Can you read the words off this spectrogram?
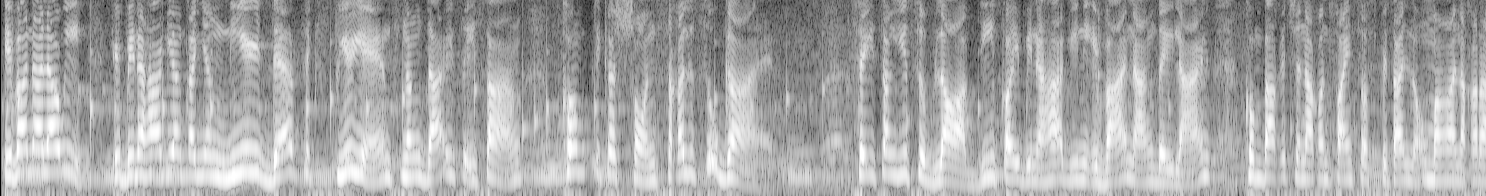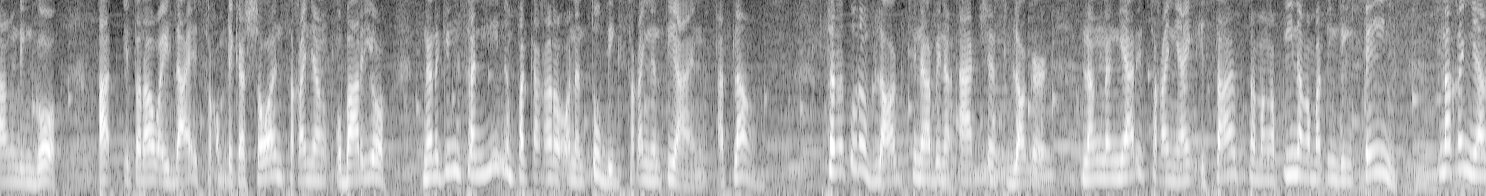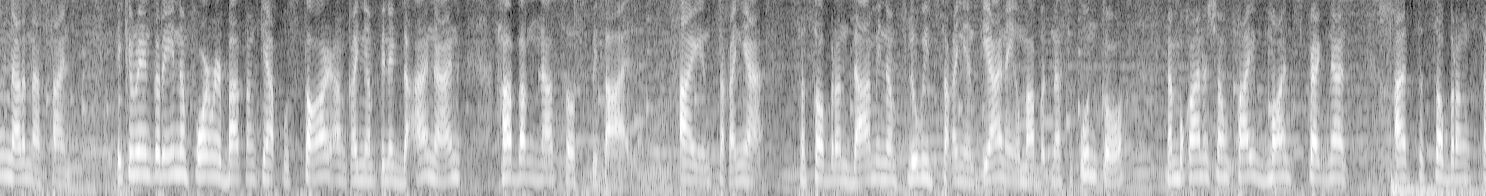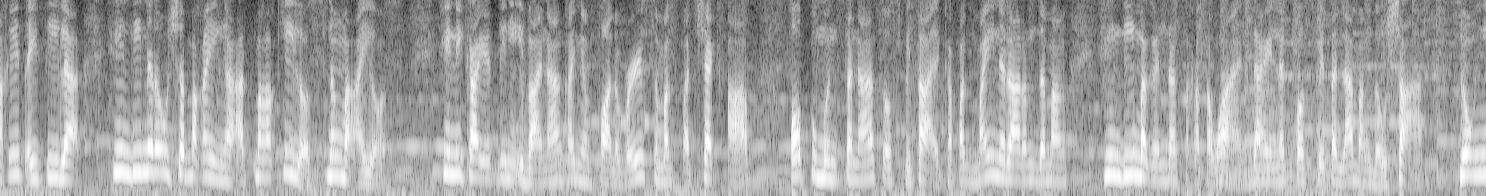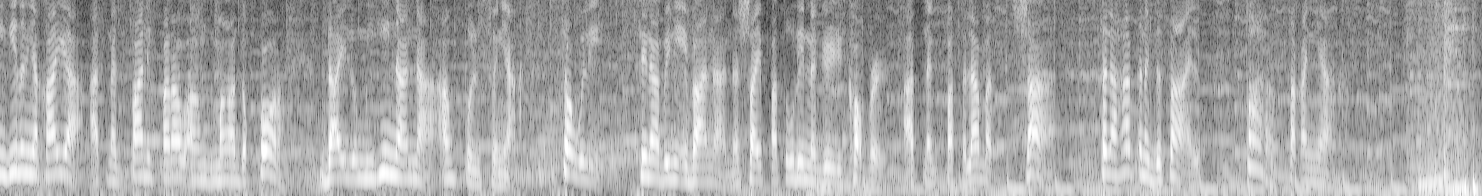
Ivana Alawi, ibinahagi ang kanyang near-death experience ng dahil sa isang komplikasyon sa kalusugan. Sa isang YouTube vlog, dito ay binahagi ni Ivana ang dahilan kung bakit siya na-confine sa ospital noong mga nakaraang linggo. At ito raw ay dahil sa komplikasyon sa kanyang obaryo na naging sanhi ng pagkakaroon ng tubig sa kanyang tiyan at lungs. Sa naturang vlog, sinabi ng actress vlogger nang nangyari sa kanya ay isa sa mga pinakamatinding pain na kanyang naranasan. Ikinuwento rin ng former Batang Quiapo star ang kanyang pinagdaanan habang nasa ospital. Ayon sa kanya, sa sobrang dami ng fluid sa kanyang tiyan ay umabot na sa punto na mukha na siyang 5 months pregnant at sa sobrang sakit ay tila hindi na raw siya makahinga at makakilos ng maayos. Hinikayat din ni Ivana ang kanyang followers na magpa-check up o pumunta na sa ospital kapag may nararamdamang hindi maganda sa katawan dahil nagpa-hospital lamang daw siya noong hindi na niya kaya at nagpanik pa raw ang mga doktor dahil umihina na ang pulso niya. Sa uli, sinabi ni Ivana na siya ay patuloy nag-recover at nagpasalamat siya sa lahat na nagdasal para sa kanya.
